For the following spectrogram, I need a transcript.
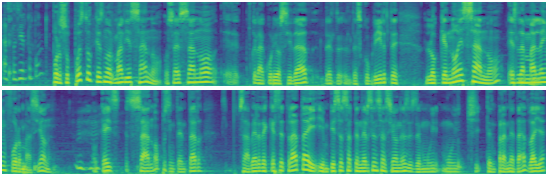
hasta cierto punto? Por supuesto que es normal y es sano. O sea, es sano eh, la curiosidad de, de- de descubrirte. Lo que no es sano es la mala información. ¿Ok? Es sano, pues intentar saber de qué se trata y, empiezas a tener sensaciones desde muy, muy temprana edad, vaya.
